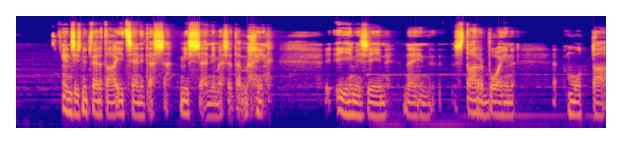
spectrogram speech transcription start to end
en siis nyt vertaa itseäni tässä missään nimessä tämmöisiin ihmisiin, näihin starboihin, mutta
